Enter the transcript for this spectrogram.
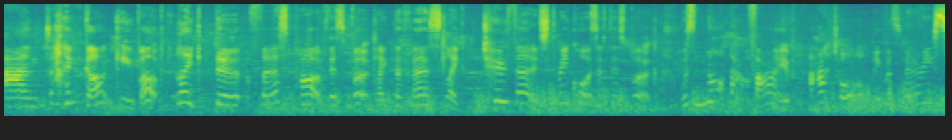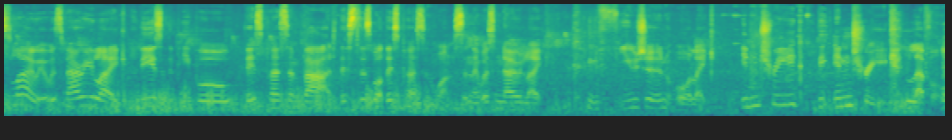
and I can't keep up. Like the first part of this book, like the first like two thirds, three quarters of this book was not that vibe at all. It was very slow. It was very like, these are the people, this person bad, this is what this person wants. And there was no like confusion or like intrigue, the intrigue level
